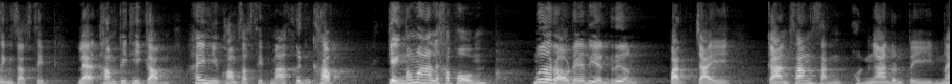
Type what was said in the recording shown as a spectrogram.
สิ่งศักดิ์สิทธิ์และทำพิธีกรรมให้มีความศักดิ์สิทธิ์มากขึ้นครับ เก่งมากๆเลยครับผม เมื่อเราได้เรียนเรื่องปัจจัยการสร้างสรรค์ผลงานดนตรีใน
